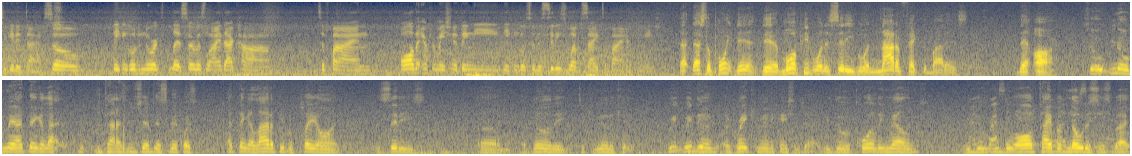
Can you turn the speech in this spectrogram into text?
to get it done. So they can go to newarkleadserviceline.com to find all the information that they need. They can go to the city's website to find information. That, that's the point there. There are more people in the city who are not affected by this than are. So, you know, man, I think a lot of times you said this is a good question. I think a lot of people play on the city's um, ability to communicate. We, we're doing a great communication job. We do a quarterly mailings. We do, we do all type of notices, right?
